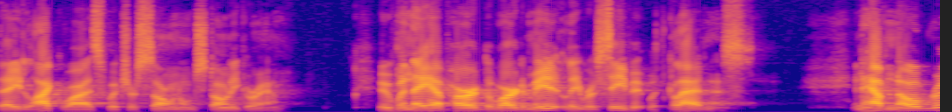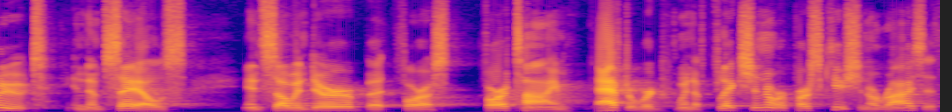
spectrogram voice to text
they likewise which are sown on stony ground, who when they have heard the word immediately receive it with gladness, and have no root in themselves and so endure but for a, for a time. Afterward, when affliction or persecution ariseth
